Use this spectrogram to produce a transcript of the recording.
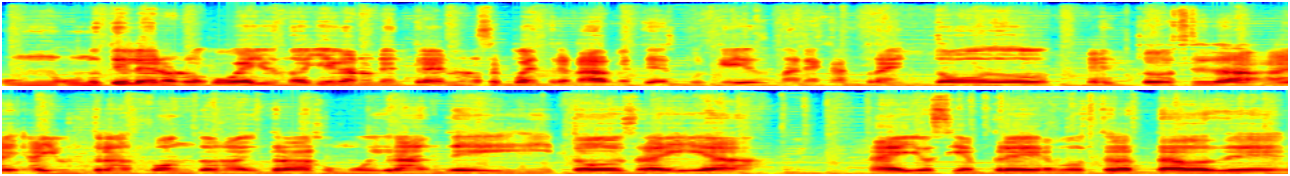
un, utilero o ellos no llegan a un entreno no se puede entrenar, ¿me entiendes? Porque ellos manejan, traen todo, entonces hay, hay un trasfondo, ¿no? Hay un trabajo muy grande y, todos ahí a, a, ellos siempre hemos tratado de,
